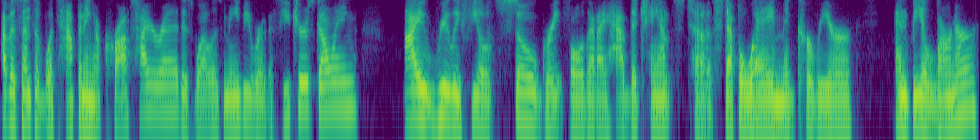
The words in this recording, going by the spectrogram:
have a sense of what's happening across higher ed as well as maybe where the future is going. I really feel so grateful that I had the chance to step away mid career and be a learner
